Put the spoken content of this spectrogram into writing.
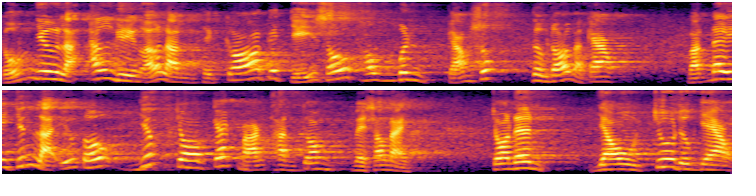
cũng như là ân hiền ở lành thì có cái chỉ số thông minh cảm xúc tương đối và cao và đây chính là yếu tố giúp cho các bạn thành công về sau này. Cho nên giàu chưa được giàu.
